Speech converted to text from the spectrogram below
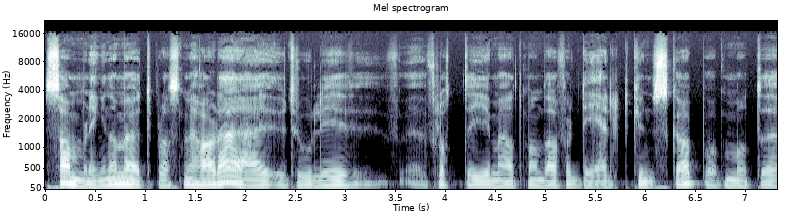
samlingene og møteplassene vi har der, er utrolig flotte i og med at man da får delt kunnskap og på en måte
